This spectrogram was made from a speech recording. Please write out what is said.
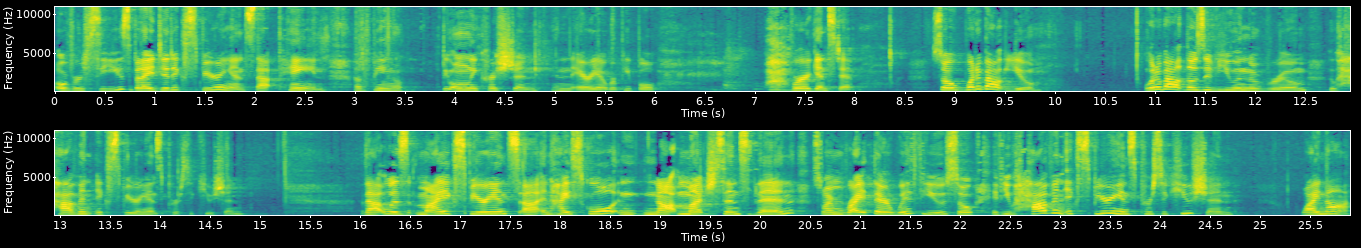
overseas, but I did experience that pain of being the only Christian in an area where people were against it. So, what about you? What about those of you in the room who haven't experienced persecution? That was my experience uh, in high school, and not much since then, so I'm right there with you. So if you haven't experienced persecution, why not?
